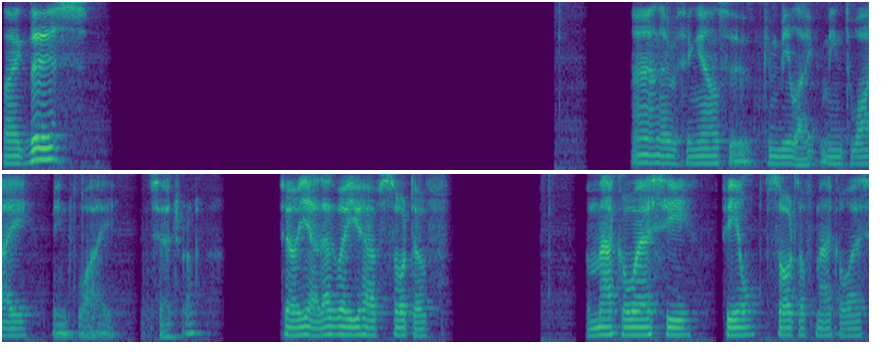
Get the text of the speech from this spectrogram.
Like this. And everything else can be like mint y, mint y, etc. So yeah, that way you have sort of a Mac OS feel, sort of Mac OS,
